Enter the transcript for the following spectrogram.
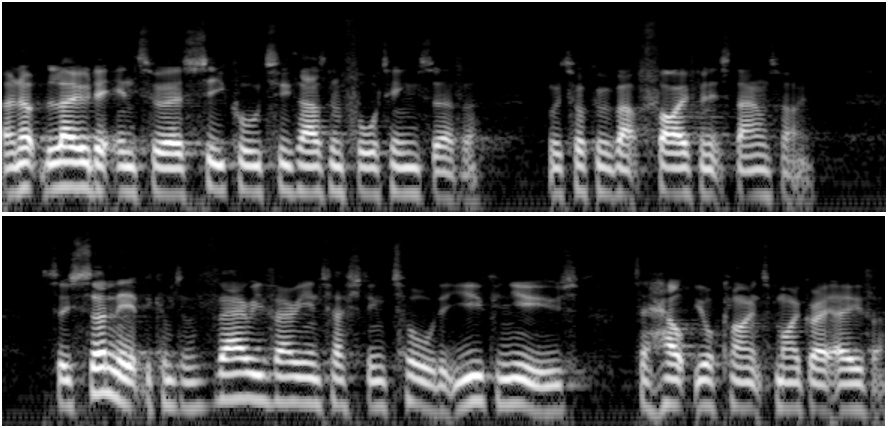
and upload it into a SQL 2014 server. We're talking about five minutes downtime. So suddenly it becomes a very, very interesting tool that you can use to help your clients migrate over.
